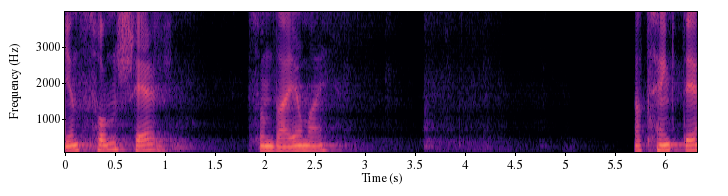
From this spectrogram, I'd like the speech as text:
i en sånn sjel som deg og meg. Ja, tenk det.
